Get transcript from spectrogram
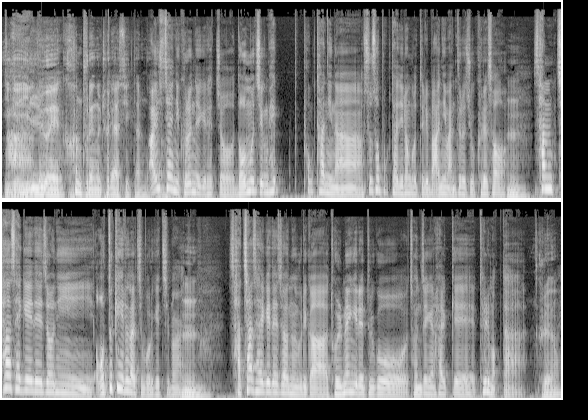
이게 아, 인류의 네. 큰 불행을 초래할 수 있다는 거죠. 아인슈타인이 그런 얘기를 했죠. 너무 지금 핵 폭탄이나 수소폭탄 이런 것들이 많이 만들어지고 그래서 음, 3차 세계대전이 어떻게 일어날지 모르겠지만 음, 4차 세계대전은 우리가 돌멩이를 들고 전쟁을 할 게 틀림없다. 그래요?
